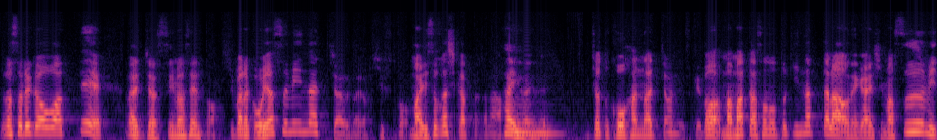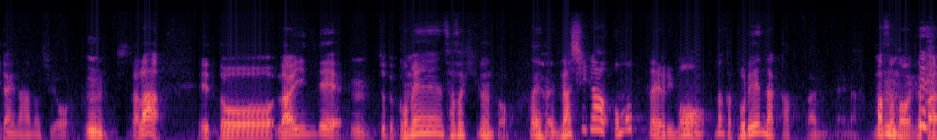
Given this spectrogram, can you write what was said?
まあそれが終わって、まあじゃあすいませんと。しばらくお休みになっちゃうのよ、シフト。まあ忙しかったから。はいはいはい。ちょっと後半になっちゃうんですけど、まあ、またその時になったらお願いします、みたいな話をうん。したら、えっと、LINE で、うん。ちょっとごめん、佐々木くんと。はいはい。梨が思ったよりも、なんか取れなかったみたいな。まあ、その、やっぱ、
